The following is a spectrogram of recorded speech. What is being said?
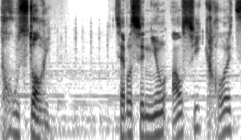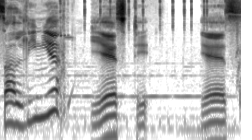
True Story. Cerberus Senior Aussie-Kreuzerlinie. Yes, die. Yes.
